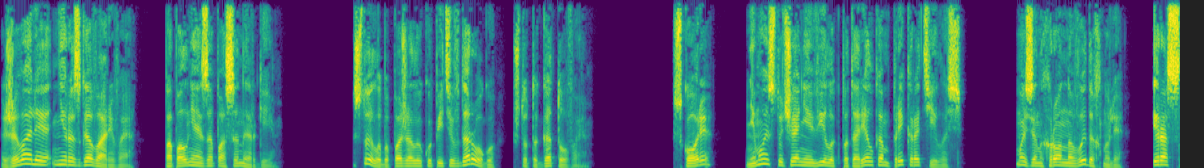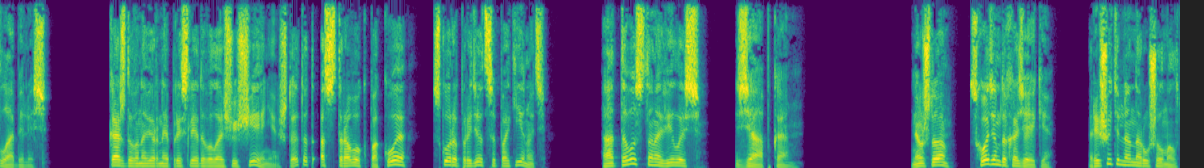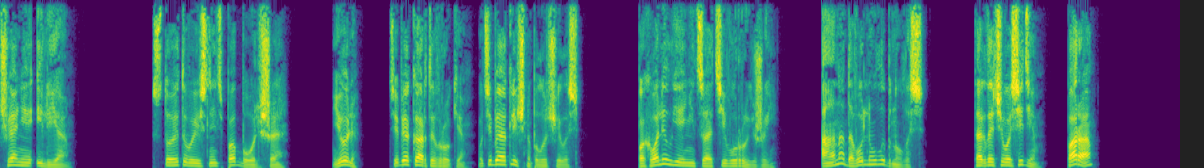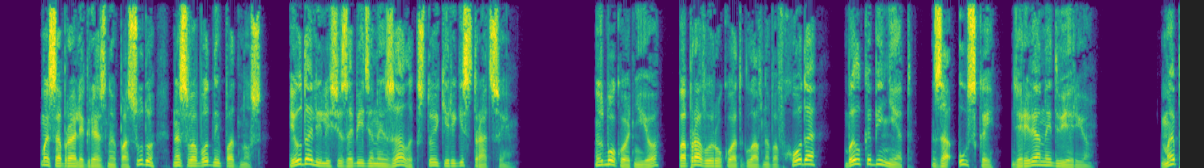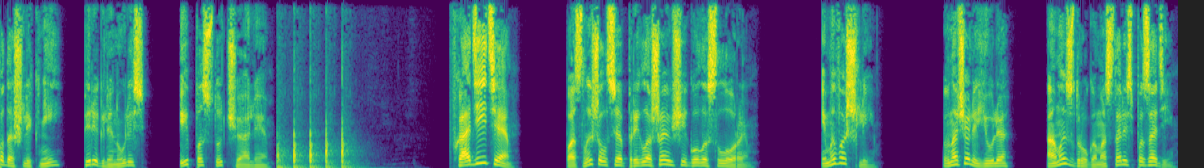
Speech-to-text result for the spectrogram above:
Жевали, не разговаривая, пополняя запас энергии. Стоило бы, пожалуй, купить и в дорогу что-то готовое. Вскоре немое стучание вилок по тарелкам прекратилось. Мы синхронно выдохнули и расслабились. Каждого, наверное, преследовало ощущение, что этот островок покоя скоро придется покинуть. а оттого становилась зябко. «Ну что, сходим до хозяйки?» — решительно нарушил молчание Илья. «Стоит выяснить побольше. Юль, тебе карты в руки. У тебя отлично получилось». Похвалил я инициативу рыжий. А она довольно улыбнулась. «Тогда чего сидим? Пора». Мы собрали грязную посуду на свободный поднос и удалились из обеденной залы к стойке регистрации. Сбоку от нее, по правую руку от главного входа, был кабинет за узкой деревянной дверью. Мы подошли к ней, переглянулись и постучали. «Входите!» — послышался приглашающий голос Лоры. И мы вошли. Вначале Юля, а мы с другом остались позади.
